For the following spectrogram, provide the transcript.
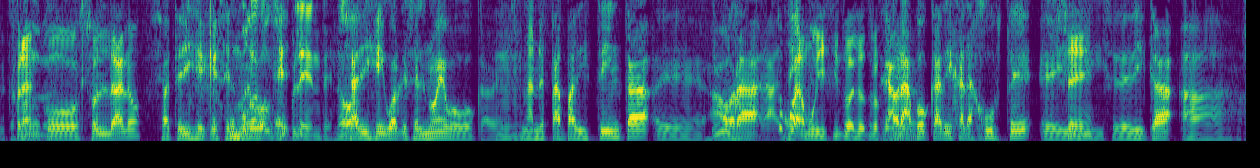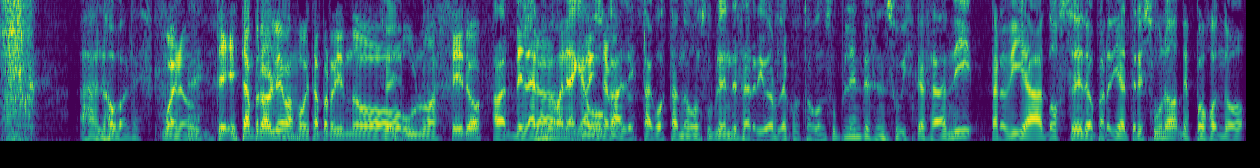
Está jugando de Franco Soldano. Ya te dije que es el Un Boca nuevo. con eh, suplentes, ¿no? Ya dije igual que es el nuevo Boca. Es Mm. una etapa distinta. eh, ahora No juega muy distinto del otro que ahora ¿eh? Boca deja el ajuste eh, y- Sí. y, se dedica a, a, a goles. Bueno, te- está en problemas porque está perdiendo. Sí. 1 a 0. A ver, de la misma manera que a 30 Boca le está costando con suplentes, a River le costó con suplentes en su visita a Sarandí. Perdía 2-0, perdía 3-1. Después cuando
